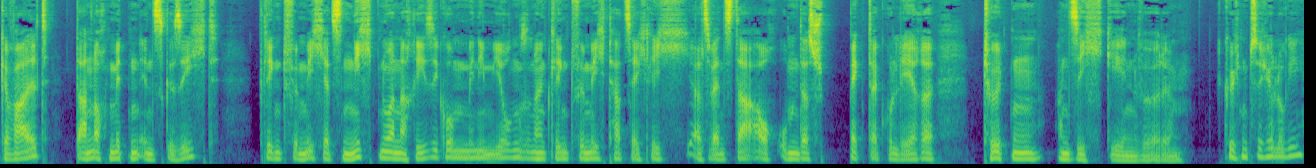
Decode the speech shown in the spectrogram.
Gewalt, dann noch mitten ins Gesicht. Klingt für mich jetzt nicht nur nach Risikominimierung, sondern klingt für mich tatsächlich, als wenn es da auch um das spektakuläre Töten an sich gehen würde. Küchenpsychologie?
